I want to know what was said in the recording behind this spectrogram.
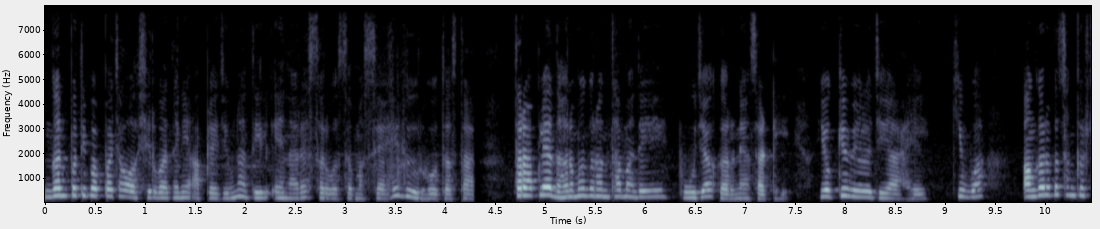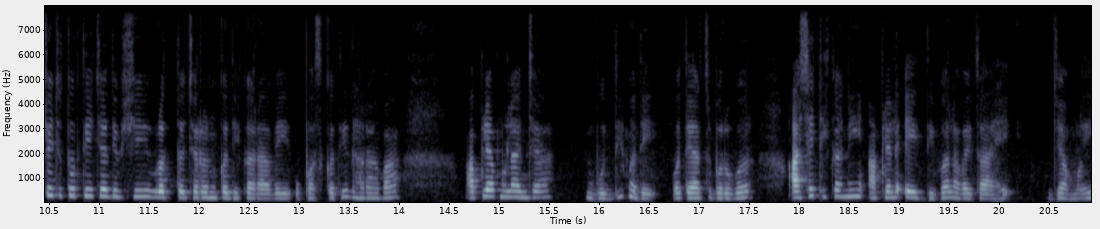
गणपती बाप्पाच्या आशीर्वादाने आपल्या जीवनातील येणाऱ्या सर्व समस्या हे दूर होत असतात. तर आपल्या धर्मग्रंथामध्ये पूजा करण्यासाठी योग्य वेळ जी आहे किंवा अंगारक संकष्ट चतुर्थीच्या दिवशी व्रतचरण कधी करावे उपास कधी धरावा आपल्या मुलांच्या बुद्धीमध्ये व त्याचबरोबर अशा ठिकाणी आपल्याला एक दिवा लावायचा आहे ज्यामुळे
